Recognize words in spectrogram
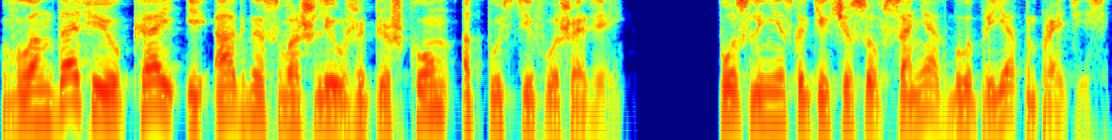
В Ландафию Кай и Агнес вошли уже пешком, отпустив лошадей. После нескольких часов в санях было приятно пройтись.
